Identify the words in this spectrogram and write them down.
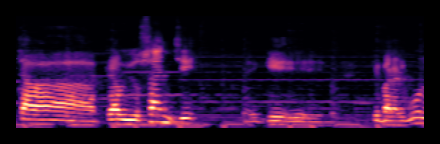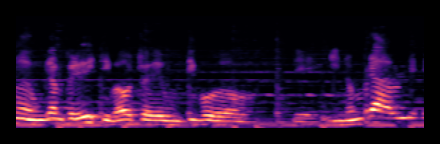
estaba Claudio Sánchez, eh, que, que para algunos es un gran periodista y para otros es un tipo innombrable,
